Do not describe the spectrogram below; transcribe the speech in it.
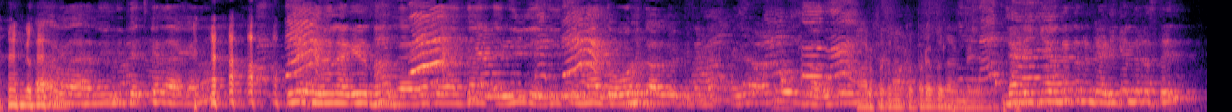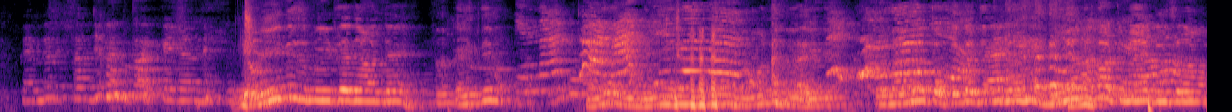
ਨਹੀਂ ਗਲਾਸ ਨਹੀਂ ਨਹੀਂ ਖਿੱਚ ਕੇ ਲੈ ਗਿਆ ਨਾ। ਲਿਖਣਾ ਲੈ ਗਏ ਉਦਾਂ ਲੈ ਗਿਆ ਤੇ ਏਦਾਂ ਇੰਨੀ ਲੈ ਲਈ ਤੇ ਮੈਂ ਦੋ ਹੀ ਗੱਲ ਇੱਕ ਤੇ ਇਹਦੇ ਨਾਲ ਤੇ ਉਹ ਗੱਲ ਤੇ ਹਰਫਤ ਨੂੰ ਕੱਪੜੇ ਬਦਲਣ ਡਏ ਡੈਡੀ ਕੀ ਆਂਦੇ? ਤੈਨੂੰ ਡੈਡੀ ਕੀ ਆਂਦੇ ਰਸਤੇ 'ਚ? ਕਹਿੰਦੇ ਸਭ ਜਣ ਤੁਰ ਕੇ ਜਾਂਦੇ। ਵੀ ਦੀ ਸਪੀਡ ਤੇ ਜਾਣਦੇ ਕਹਿੰਦੇ ਕਹਿੰਦੇ ਵੀ ਬਾਵਨ ਨਹੀਂ ਤੇ ਮੈਂ ਤਾਂ ਚੋਕੇ ਕਰ ਜਾਂਦੀ ਫਿਰ ਹੁੰਦੀ ਆ ਨਾ ਘੱਟ ਮੈਂ ਕੀ ਚਲਾਵਾਂ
